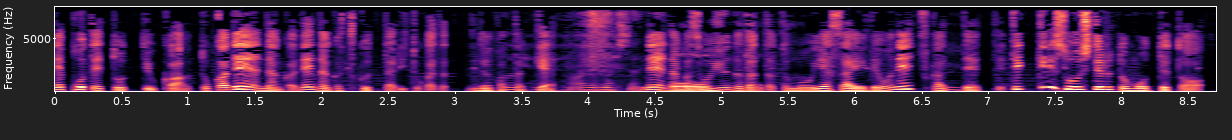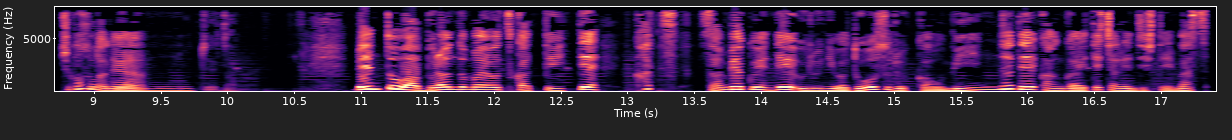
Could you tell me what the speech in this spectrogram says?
ね、ポテトっていうか、とかで、なんかね、なんか作ったりとかだ、なかったっけ、はいはいありましたね、ね。なんかそういうのだったと思う。野菜でをね、使ってって。てっきりそうしてると思ってた。違うんだね。も思ってた。弁当はブランド米を使っていて、かつ300円で売るにはどうするかをみんなで考えてチャレンジしています。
